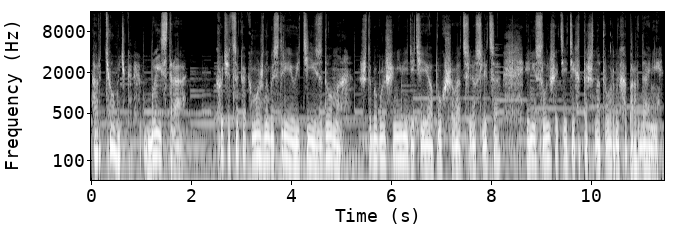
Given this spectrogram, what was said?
«Артемочка, быстро!» Хочется как можно быстрее уйти из дома, чтобы больше не видеть ее опухшего от слез лица и не слышать этих тошнотворных оправданий.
